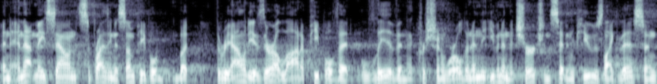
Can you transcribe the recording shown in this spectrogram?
And, and that may sound surprising to some people, but the reality is there are a lot of people that live in the Christian world and in the, even in the church and sit in pews like this, and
